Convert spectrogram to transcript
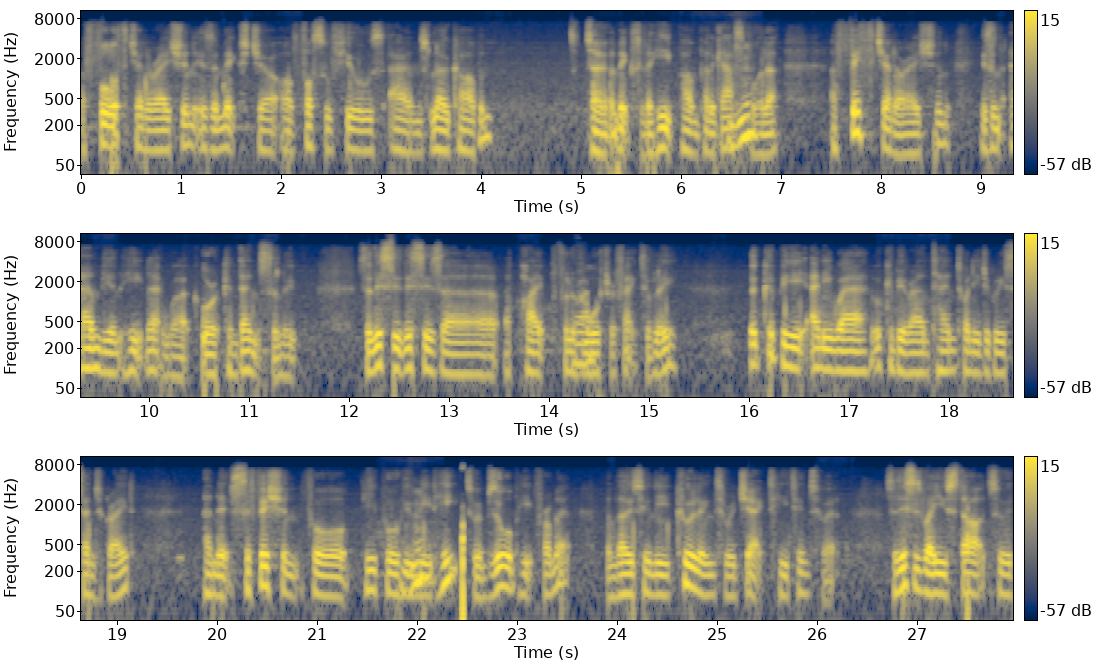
A fourth generation is a mixture of fossil fuels and low carbon, so a mix of a heat pump and a gas Mhm. boiler. A fifth generation is an ambient heat network or a condenser loop. So this is this is a, a pipe full of Right. water effectively that could be anywhere, it could be around 10, 20 degrees centigrade, and it's sufficient for people who Mhm. need heat to absorb heat from it, and those who need cooling to reject heat into it. So this is where you start to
